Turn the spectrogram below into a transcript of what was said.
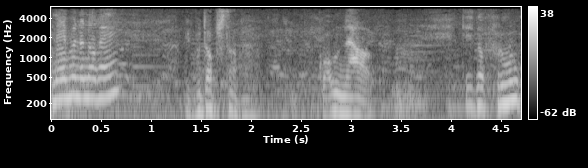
Neem me er nog een? Ik moet opstappen. Kom nou. Het is nog vroeg.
